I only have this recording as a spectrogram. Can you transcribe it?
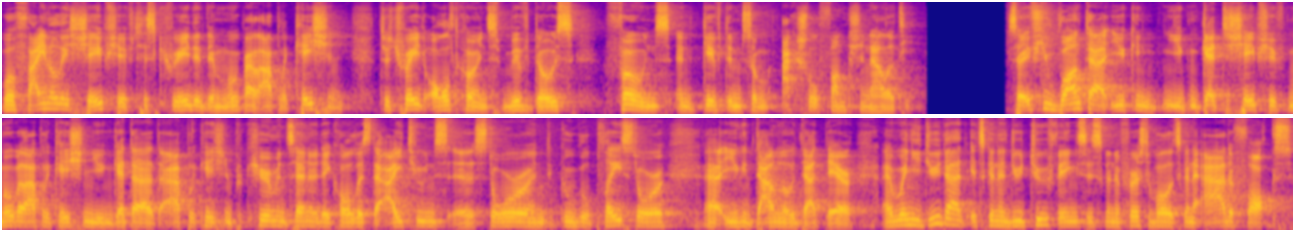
Well, finally, Shapeshift has created a mobile application to trade altcoins with those phones and give them some actual functionality. So if you want that, you can you can get the Shapeshift mobile application. You can get that application procurement center. They call this the iTunes uh, store and Google Play Store. Uh, you can download that there. And when you do that, it's going to do two things. It's going to first of all, it's going to add a Fox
